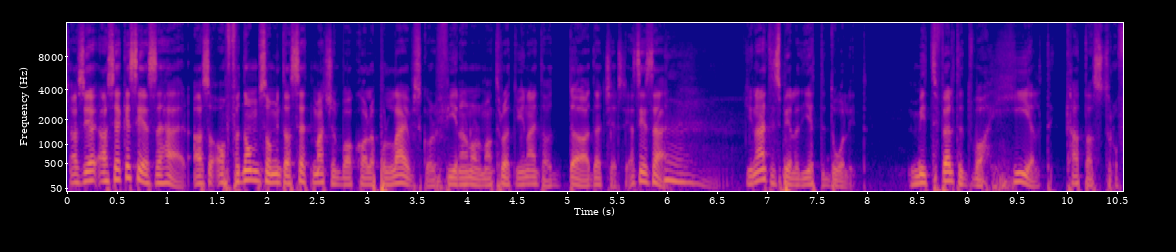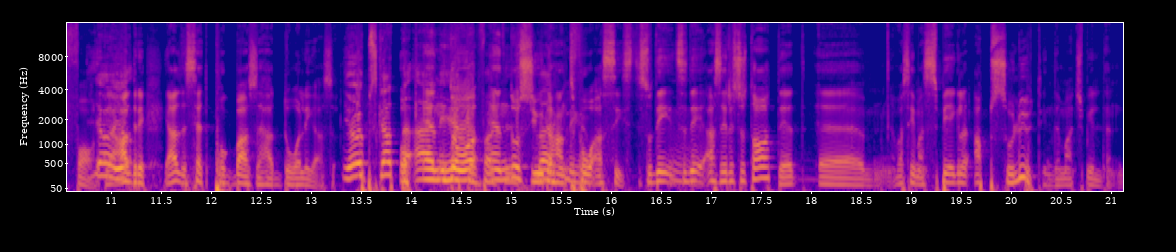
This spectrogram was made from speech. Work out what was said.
Alltså jag, alltså jag kan säga så här. Alltså för de som inte har sett matchen, bara kolla på livescore 4-0, man tror att United har dödat Chelsea. Jag säger så här. Mm. United spelade jättedåligt. Mittfältet var helt katastrofalt. Ja, jag, har ja. aldrig, jag har aldrig sett Pogba så här dålig alltså. Jag uppskattar Och ändå, faktiskt. ändå så gjorde han verkligen. två assist. Så, det, så det, alltså resultatet, eh, vad säger man, speglar absolut inte matchbilden.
